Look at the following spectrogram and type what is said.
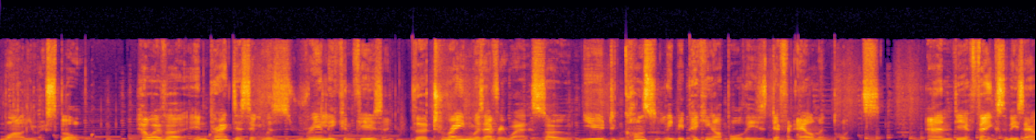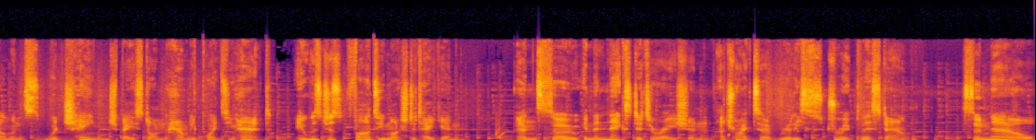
while you explore. However, in practice, it was really confusing. The terrain was everywhere, so you'd constantly be picking up all these different ailment points. And the effects of these ailments would change based on how many points you had. It was just far too much to take in. And so, in the next iteration, I tried to really strip this down. So now,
